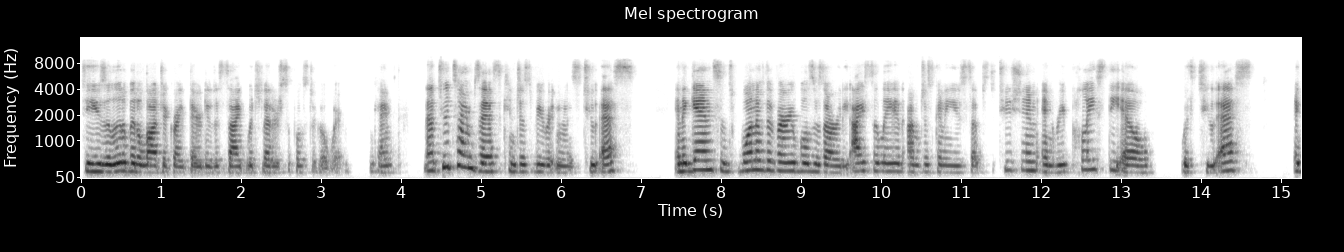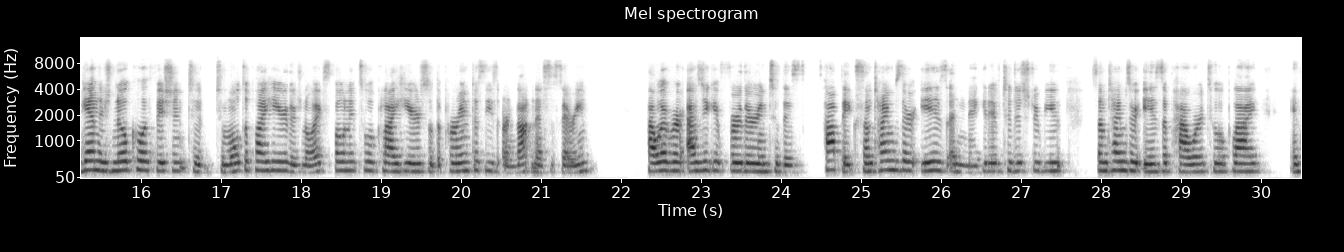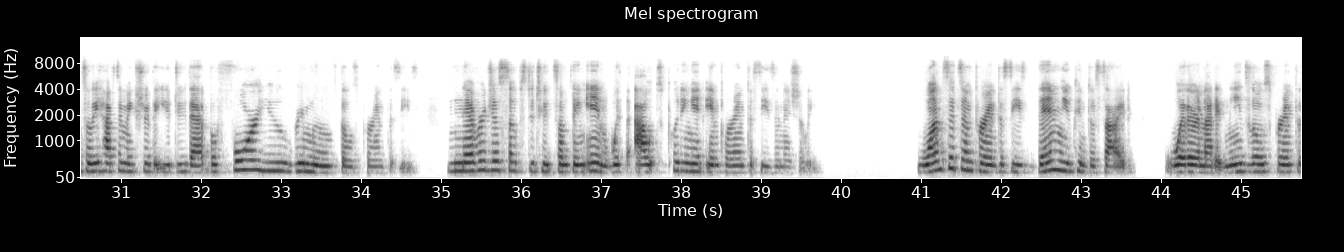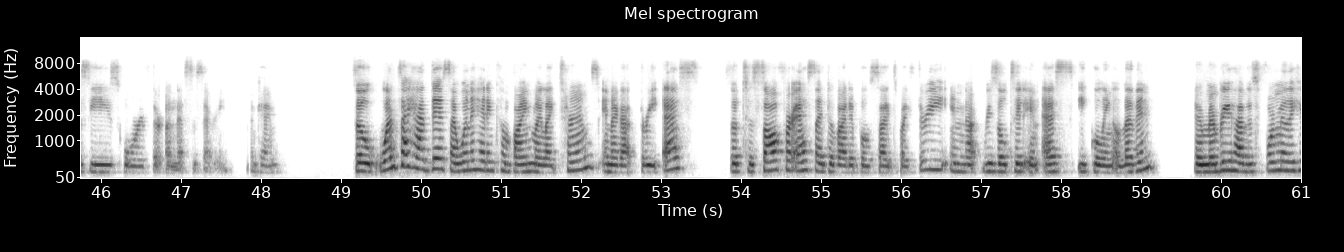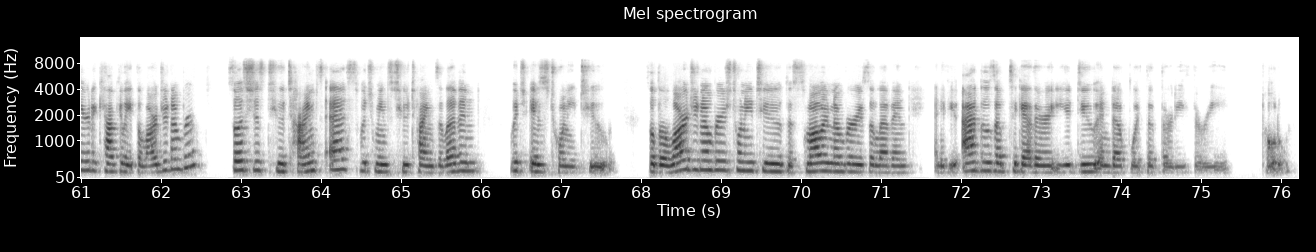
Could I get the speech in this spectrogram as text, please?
to use a little bit of logic right there to decide which letter is supposed to go where, okay? Now, 2 times s can just be written as 2s. And again, since one of the variables is already isolated, I'm just going to use substitution and replace the L with 2s. Again, there's no coefficient to, to multiply here. There's no exponent to apply here, so the parentheses are not necessary. However, as you get further into this topic, sometimes there is a negative to distribute. Sometimes there is a power to apply. And so you have to make sure that you do that before you remove those parentheses. Never just substitute something in without putting it in parentheses initially. Once it's in parentheses, then you can decide whether or not it needs those parentheses or if they're unnecessary, okay? So once I had this, I went ahead and combined my like terms and I got 3s. So to solve for s, I divided both sides by 3 and that resulted in s equaling 11. And remember you have this formula here to calculate the larger number. So it's just 2 times s, which means 2 times 11, which is 22. So the larger number is 22, the smaller number is 11. And if you add those up together, you do end up with the 33 total.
